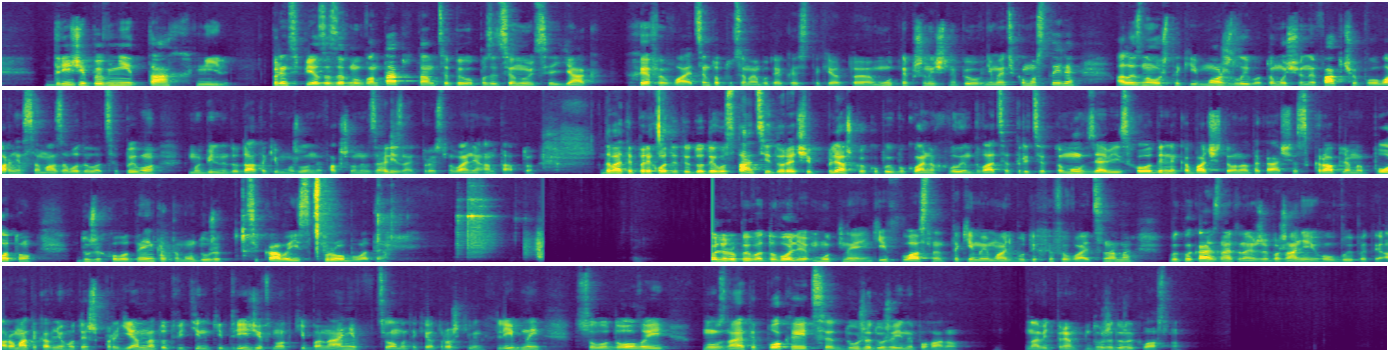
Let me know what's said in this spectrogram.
дріжджі пивні та хміль. В принципі, я зазирнув в Антап, там це пиво позиціонується як Hefeweizen, тобто це має бути якесь таке от е, мутне пшеничне пиво в німецькому стилі. Але знову ж таки, можливо, тому що не факт, що пивоварня сама заводила це пиво, мобільний додаток, і можливо не факт, що вони взагалі знають про існування Антапту. Давайте переходити до дегустації. До речі, пляшку я купив буквально хвилин 20-30 тому. Взяв її з холодильника. Бачите, вона така ще з краплями поту, дуже холодненька, тому дуже цікаво її спробувати. Кольору пива доволі мутненький. Власне, такими і мають бути хефевайценами. Викликає, знаєте, навіть вже бажання його випити. Ароматика в нього теж приємна. Тут відтінки дріжджів, нотки бананів. В цілому такий трошки він хлібний, солодовий. Ну, знаєте, поки це дуже-дуже і непогано. Навіть прям дуже-дуже класно.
